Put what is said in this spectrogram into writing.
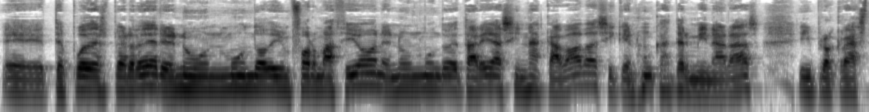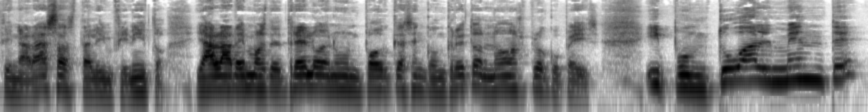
eh, te puedes perder en un mundo de información, en un mundo de tareas inacabadas y que nunca terminarás y procrastinarás hasta el infinito. Ya hablaremos de Trello en un podcast en concreto, no os preocupéis. Y puntualmente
